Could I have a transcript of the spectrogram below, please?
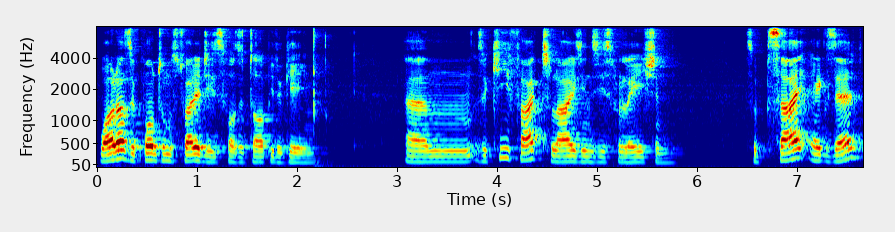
What are the quantum strategies for the torpedo game? Um, the key fact lies in this relation. So psi xz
